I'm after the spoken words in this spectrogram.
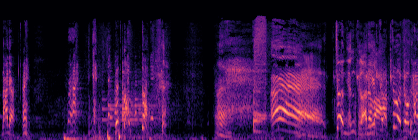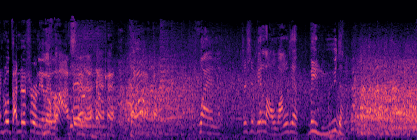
拿点儿哎，不是，哎别动，对，哎，哎，这您得着你吧？这这就看出咱这势力来了。那是。坏了，这是给老王家喂驴的。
